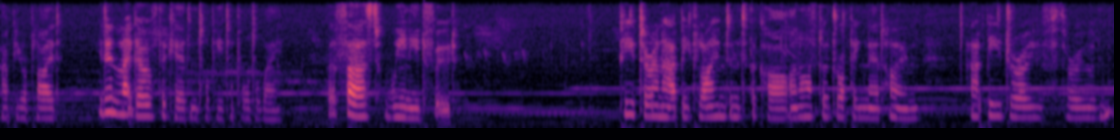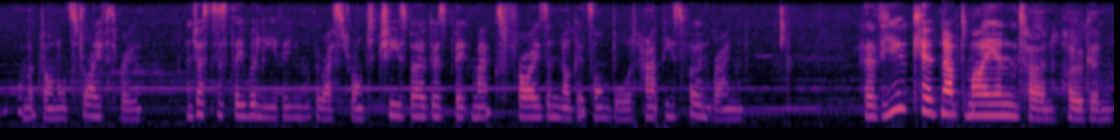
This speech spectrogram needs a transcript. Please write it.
Happy replied. He didn't let go of the kid until Peter pulled away. But first, we need food. Peter and Happy climbed into the car, and after dropping Ned home, Happy drove through a McDonald's drive-through and just as they were leaving the restaurant, cheeseburgers, Big Macs, fries, and nuggets on board, Happy's phone rang. Have you kidnapped my intern, Hogan?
